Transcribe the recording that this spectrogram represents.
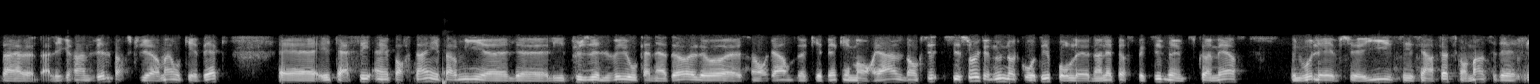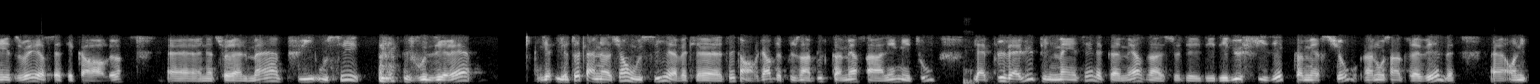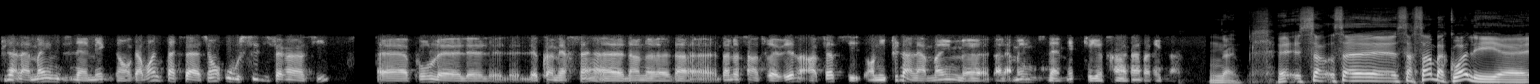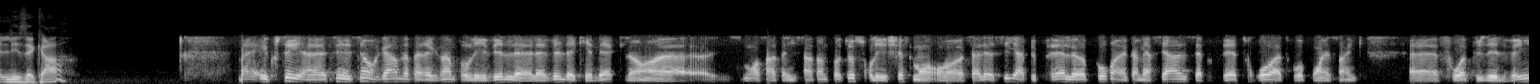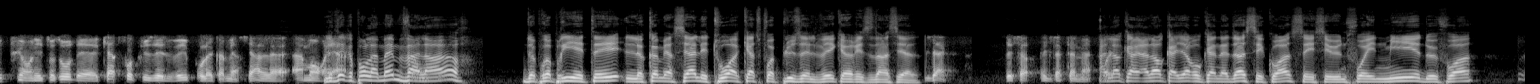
dans, les grandes villes, particulièrement au Québec, euh, est assez important et parmi euh, les plus élevés au Canada, là, euh, si on regarde le Québec et Montréal. Donc, c'est sûr que nous, de notre côté, pour le, dans la perspective d'un petit commerce, au niveau de la FCI, c'est en fait ce qu'on demande, c'est de réduire cet écart-là, naturellement. Puis aussi, je vous dirais, il y, a, toute la notion aussi avec le, tu sais, quand on regarde de plus en plus de commerce en ligne et tout, la plus-value puis le maintien de commerce dans des, lieux physiques commerciaux dans nos centres-villes, euh, on n'est plus dans la même dynamique. Donc, avoir une taxation aussi différenciée euh, pour le, le, le, commerçant euh, dans, dans, notre centre-ville, en fait, on n'est plus dans la même dans la même dynamique qu'il y a 30 ans, par exemple. Ouais. Ça, ça, ça, ressemble à quoi les, les écarts? Ben, écoutez, euh, si, on regarde par exemple pour les villes, euh, la ville de Québec, là, euh, on ils s'entendent pas tous sur les chiffres, mais ça là aussi à peu près là pour un commercial, c'est à peu près 3 à 3,5 fois plus élevé, puis on est autour de 4 fois plus élevé pour le commercial à Montréal. cest dire que pour la même valeur de propriété, le commercial est 3 à 4 fois plus élevé qu'un résidentiel. Exact. C'est ça, exactement. Alors qu'ailleurs au Canada, c'est quoi? C'est une fois et demi, deux fois?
